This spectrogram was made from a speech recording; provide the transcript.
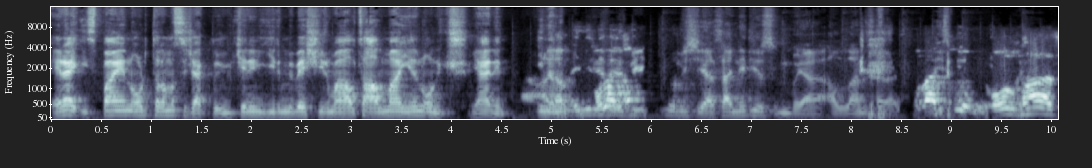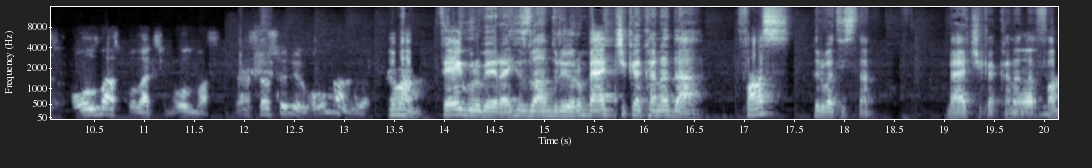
Eray İspanya'nın ortalama sıcaklığı ülkenin 25-26, Almanya'nın 13. Yani Adam inanın eliyle Olay- de şey tutmamış ya. Sen ne diyorsun bu ya? Allah'ını seversen. Polatcığım olmaz. Olmaz Polatcığım olmaz. Ben sana söylüyorum olmaz ya. tamam. F grubu Eray hızlandırıyorum. Belçika, Kanada, Fas, Hırvatistan. Belçika, Kanada, Evet. Fas,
